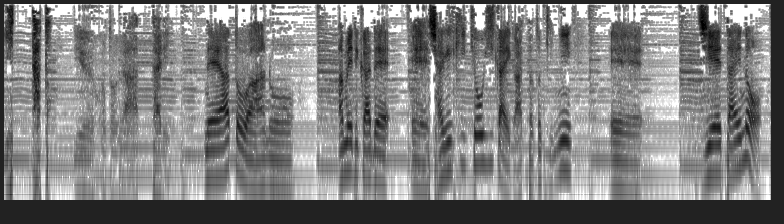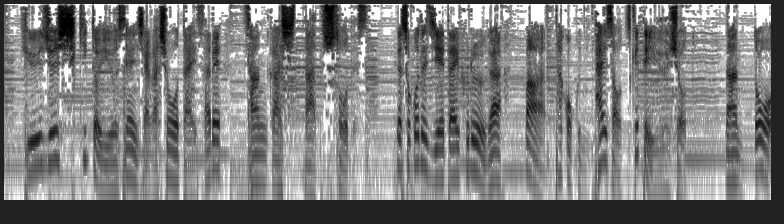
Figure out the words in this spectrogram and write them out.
言ったということがあったり、ね、あとはあの、アメリカで、えー、射撃競技会があった時に、えー、自衛隊の90式という戦車が招待され参加したそうです。で、そこで自衛隊クルーが、まあ、他国に大差をつけて優勝と。なんと、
